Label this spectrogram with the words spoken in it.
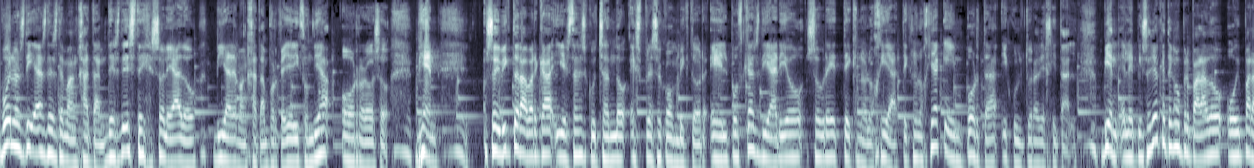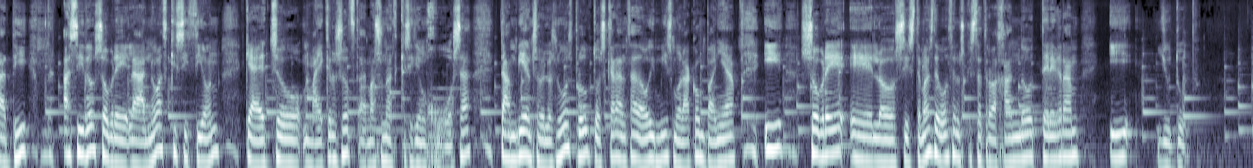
Buenos días desde Manhattan, desde este soleado día de Manhattan, porque ayer hizo un día horroroso. Bien, soy Víctor Abarca y estás escuchando Expreso con Víctor, el podcast diario sobre tecnología, tecnología que importa y cultura digital. Bien, el episodio que tengo preparado hoy para ti ha sido sobre la nueva adquisición que ha hecho Microsoft, además una adquisición jugosa, también sobre los nuevos productos que ha lanzado hoy mismo la compañía y sobre eh, los sistemas de voz en los que está trabajando Telegram y YouTube.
